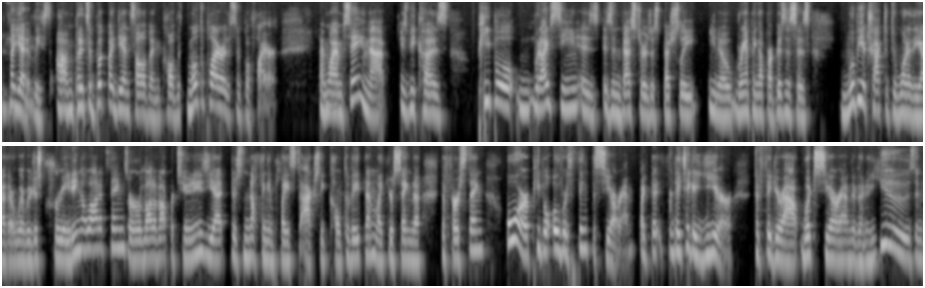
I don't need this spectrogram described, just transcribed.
not yet at least. Um, but it's a book by Dan Sullivan called The Multiplier or The Simplifier. And why I'm saying that is because people, what I've seen is, is investors, especially, you know, ramping up our businesses, we'll be attracted to one or the other where we're just creating a lot of things or a lot of opportunities yet there's nothing in place to actually cultivate them like you're saying the the first thing. Or people overthink the crm like they, they take a year to figure out which crm they're going to use. And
